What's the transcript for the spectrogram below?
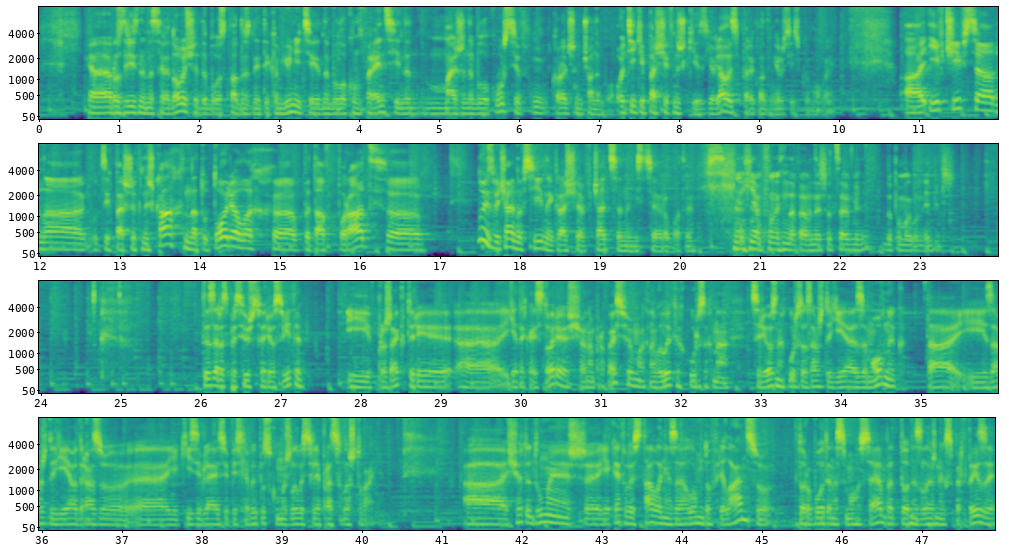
е, розрізнене середовище, де було складно знайти ком'юніті, не було конференцій, не, майже не було курсів. Коротше, нічого не було. От тільки перші книжки з'являлись, перекладені російською мовою. І вчився на цих перших книжках, на туторіалах, е, питав порад. Ну і, звичайно, всі найкраще вчаться на місці роботи. Я напевне, що це мені допомогло найбільше. Ти зараз працюєш в сфері освіти, і в прожекторі е, є така історія, що на професіумах, на великих курсах, на серйозних курсах завжди є замовник, та і завжди є одразу, е, які з'являються після випуску можливості для працевлаштування. А що ти думаєш, е, яке твоє ставлення загалом до фрілансу, до роботи на самого себе, до незалежної експертизи,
